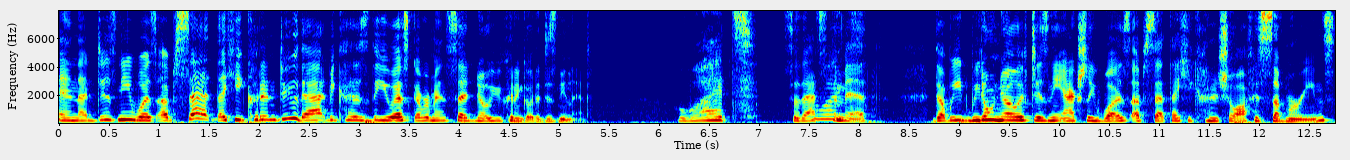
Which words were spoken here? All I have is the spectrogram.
and that Disney was upset that he couldn't do that because the US government said no you couldn't go to Disneyland. What? So that's the myth. That we we don't know if Disney actually was upset that he couldn't show off his submarines,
